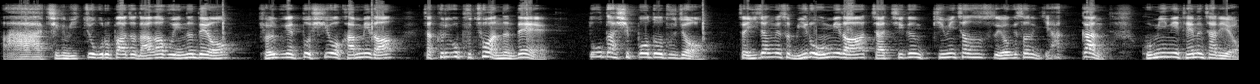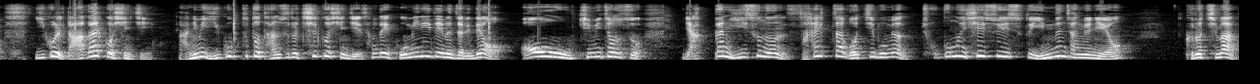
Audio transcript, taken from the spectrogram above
아 지금 이쪽으로 빠져나가고 있는데요 결국엔 또 씌워갑니다 자 그리고 붙여왔는데 또다시 뻗어두죠 자 이 장면에서 밀어옵니다 자 지금 김인찬 선수 여기서는 약간 고민이 되는 자리예요 이걸 나갈 것인지 아니면 이곳부터 단수를 칠 것인지 상당히 고민이 되는 자리인데요 어우 김인찬 선수 약간 이 수는 살짝 어찌 보면 조금은 실수일 수도 있는 장면이에요. 그렇지만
